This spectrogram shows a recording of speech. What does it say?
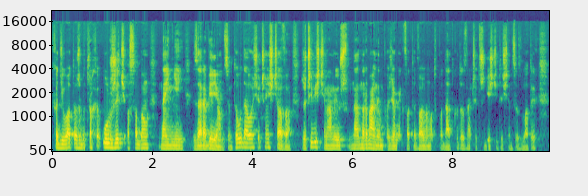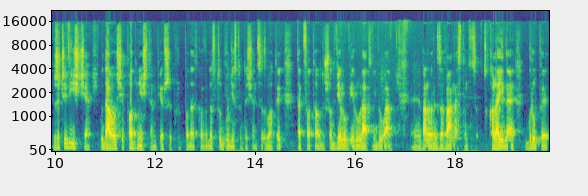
Chodziło o to, żeby trochę ulżyć osobom najmniej zarabiającym. To udało się częściowo. Rzeczywiście mamy już na normalnym poziomie kwotę wolną od podatku, to znaczy 30 tysięcy złotych. Rzeczywiście udało się podnieść ten pierwszy próg podatkowy do 120 tysięcy złotych. Ta kwota już od wielu, wielu lat nie była e, waloryzowana, stąd kolejne grupy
